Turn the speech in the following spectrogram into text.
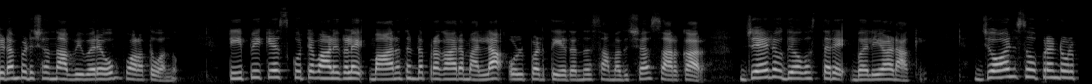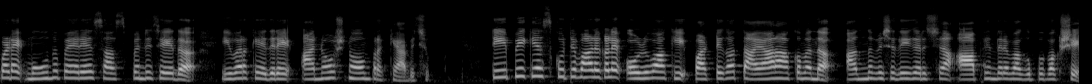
ഇടം പിടിച്ചെന്ന വിവരവും പുറത്തുവന്നു. ടി പി കേസ് കുറ്റവാളികളെ മാനദണ്ഡ പ്രകാരമല്ല ഉൾപ്പെടുത്തിയതെന്ന് സമ്മതിച്ച സർക്കാർ ജയിൽ ഉദ്യോഗസ്ഥരെ ബലിയാടാക്കി. ജോയിന്റ് സൂപ്രണ്ട് ഉൾപ്പെടെ മൂന്ന് പേരെ സസ്പെൻഡ് ചെയ്ത് ഇവർക്കെതിരെ അന്വേഷണവും പ്രഖ്യാപിച്ചു. ടി പി കേസ് കുറ്റവാളികളെ ഒഴിവാക്കി പട്ടിക തയ്യാറാക്കുമെന്ന് അന്ന് വിശദീകരിച്ച ആഭ്യന്തര വകുപ്പ് പക്ഷേ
